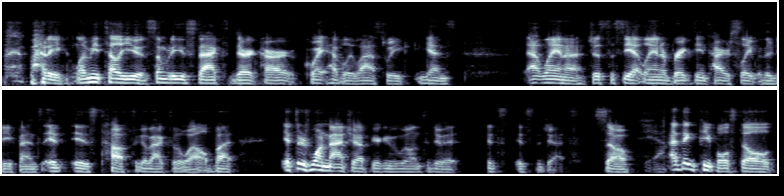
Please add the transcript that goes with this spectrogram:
buddy, let me tell you, somebody who stacked Derek Carr quite heavily last week against Atlanta, just to see Atlanta break the entire slate with their defense, it is tough to go back to the well. But if there's one matchup you're going to be willing to do it, it's it's the Jets. So yeah. I think people will still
